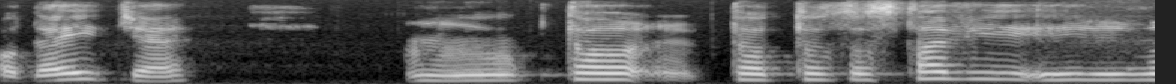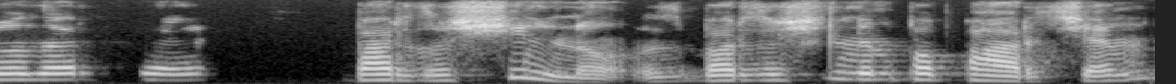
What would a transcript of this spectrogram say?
odejdzie, mm, to, to, to zostawi monarchię bardzo silną, z bardzo silnym poparciem.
